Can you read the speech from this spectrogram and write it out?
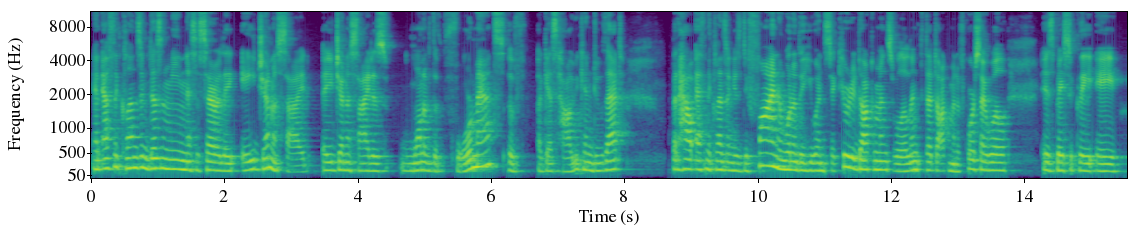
And ethnic cleansing doesn't mean necessarily a genocide. A genocide is one of the formats of, I guess, how you can do that. But how ethnic cleansing is defined And one of the UN security documents, will I link to that document? Of course, I will. Is basically a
